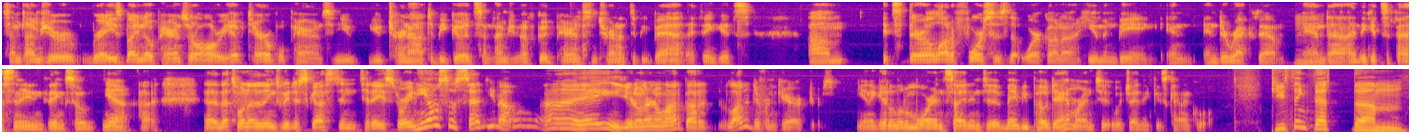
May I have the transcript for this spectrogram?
sometimes you're raised by no parents at all or you have terrible parents and you you turn out to be good. Sometimes you have good parents and turn out to be bad. I think it's um, it's there are a lot of forces that work on a human being and and direct them. Mm. and uh, i think it's a fascinating thing. So yeah uh, uh, that's one of the things we discussed in today's story. And he also said you know uh, hey you're going to learn a lot about it, a lot of different characters. You're going to get a little more insight into maybe poe dameron too which i think is kind of cool. Do you think that um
